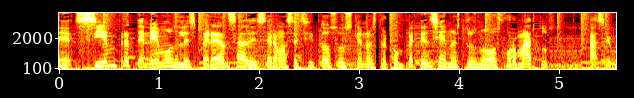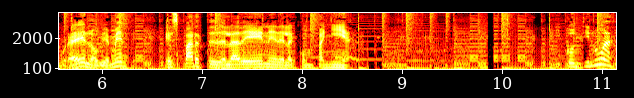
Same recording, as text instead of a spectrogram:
Eh, siempre tenemos la esperanza de ser más exitosos que nuestra competencia en nuestros nuevos formatos, asegura él, obviamente. Es parte del ADN de la compañía. Y continúa.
